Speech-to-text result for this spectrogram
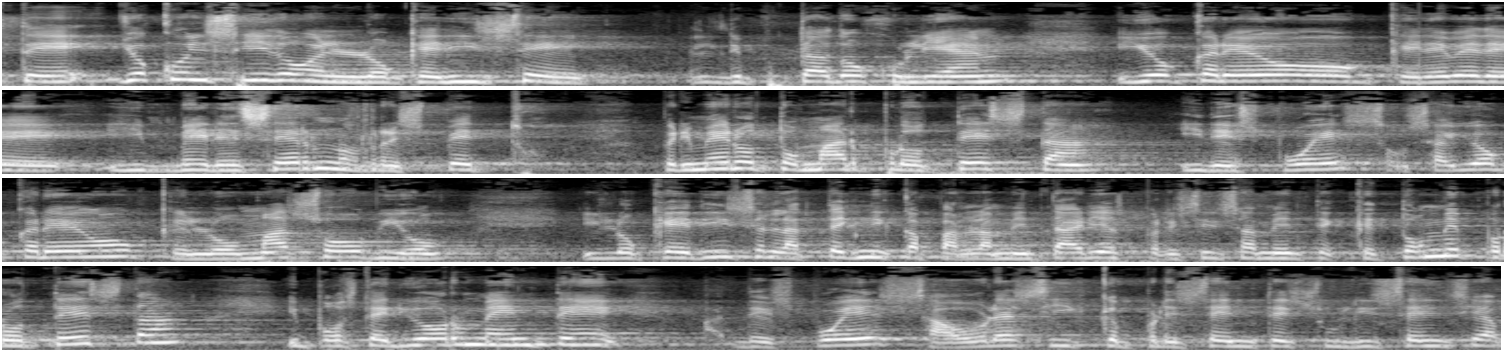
Este, yo coincido en lo que dice el diputado Julián y yo creo que debe de y merecernos respeto. Primero tomar protesta y después, o sea, yo creo que lo más obvio y lo que dice la técnica parlamentaria es precisamente que tome protesta y posteriormente, después, ahora sí que presente su licencia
